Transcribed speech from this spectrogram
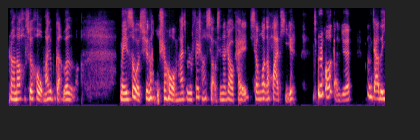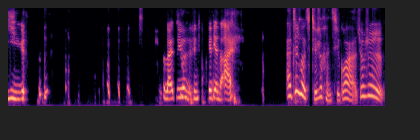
然后到最后，我妈就不敢问了。每一次我去那的时候，我妈就是非常小心的绕开相关的话题，就让我感觉更加的抑郁。来自于母亲茶叶店的爱。哎，这个其实很奇怪，就是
